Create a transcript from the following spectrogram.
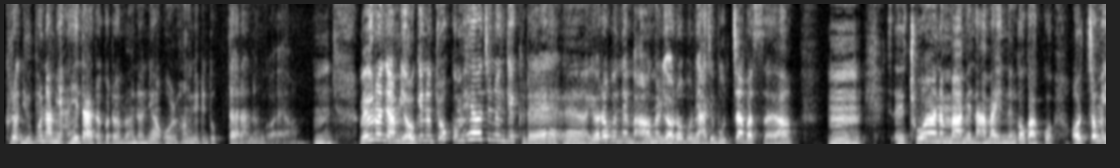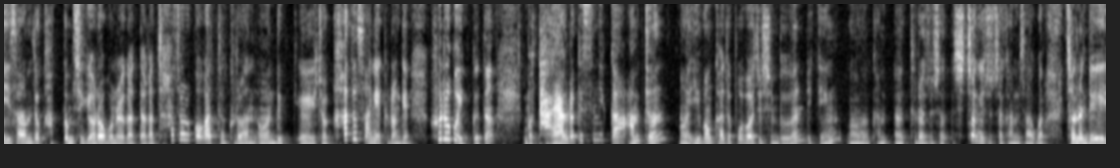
그런 유부남이 아니다 그러면은요 올 확률이 높다라는 거예요. 음, 왜 그러냐면 여기는 조금 헤어지는 게 그래. 예, 여러분의 마음을 여러분이 아직 못 잡았어요. 음, 좋아하는 마음이 남아 있는 것 같고 어쩌면 이 사람도 가끔씩 여러분을 갖다가 찾아올 것 같은 그런 어, 느, 저 카드상에 그런 게 흐르고 있거든. 뭐 다야 그렇겠습니까? 암튼 어, 이번 카드 뽑아주신 분 reading 어, 감, 어, 들어주셔 시청해 주셔서 감사하고요. 저는 내일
